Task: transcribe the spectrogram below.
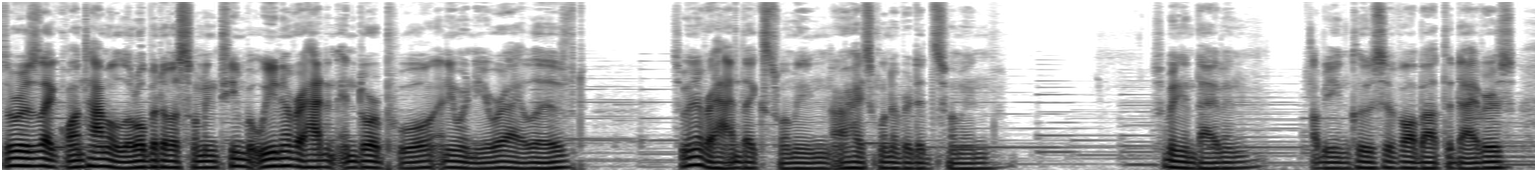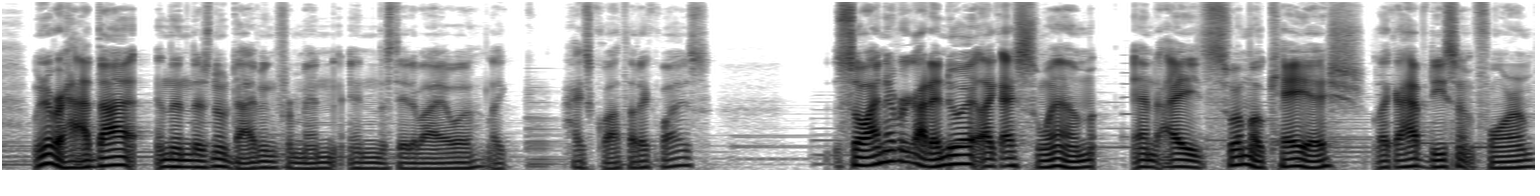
there was like one time a little bit of a swimming team, but we never had an indoor pool anywhere near where I lived, so we never had like swimming. Our high school never did swimming, swimming and diving. I'll be inclusive, all about the divers. We never had that, and then there's no diving for men in the state of Iowa, like high school athletic wise. So I never got into it. Like I swim, and I swim okay-ish. Like I have decent form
